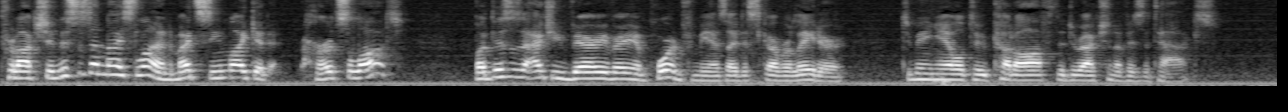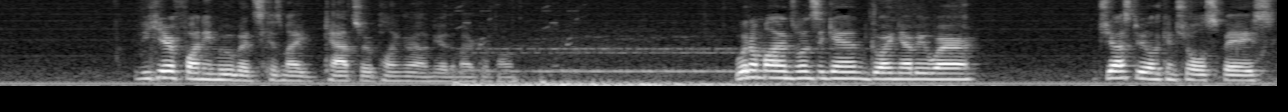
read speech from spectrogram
Production, this is a nice line. It might seem like it hurts a lot, but this is actually very, very important for me as I discover later, to being able to cut off the direction of his attacks. You hear funny movements, because my cats are playing around near the microphone. Widow Mines once again going everywhere. Just to be able to control space.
